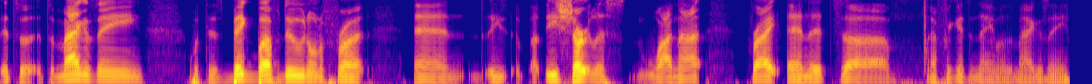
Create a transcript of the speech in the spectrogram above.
it's a it's a magazine with this big buff dude on the front and he's uh, he's shirtless. Why not? Right? And it's uh I forget the name of the magazine.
